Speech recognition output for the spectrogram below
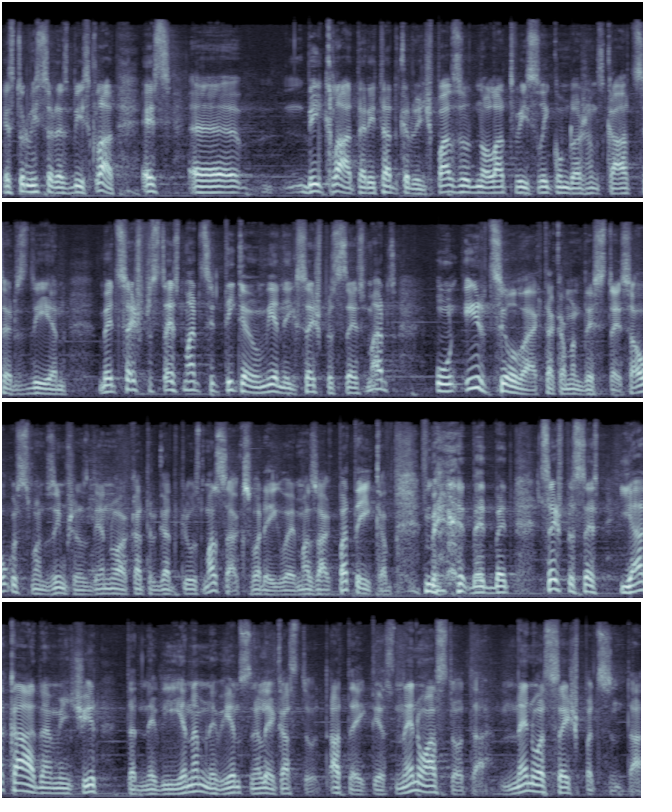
Es tur visur esmu bijis klāt. Es uh, biju klāt arī tad, kad viņš pazuda no Latvijas likumdošanas, kā atceras dienu. Bet 16. marts ir tikai un vienīgi 16. marts. Un ir cilvēki, tā kā man 10. augusts, man dzimšanas diena no katru gadu kļūst mazāk svarīga vai mazāk patīkama. Bet, bet, bet 16. ja kādam viņš ir, tad nevienam neviens neliek asto- atteikties ne no 8., ne no 16.,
